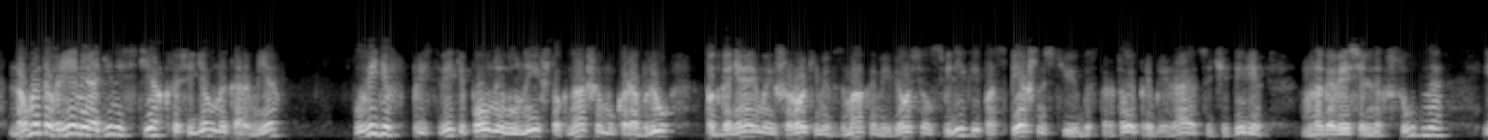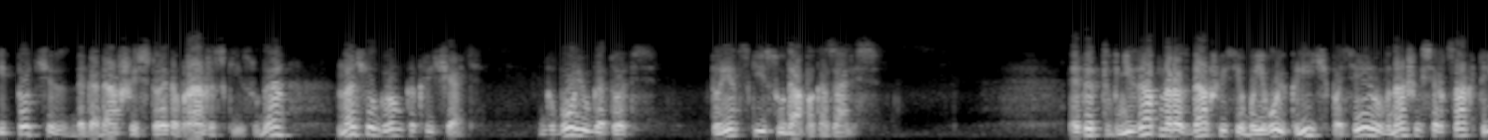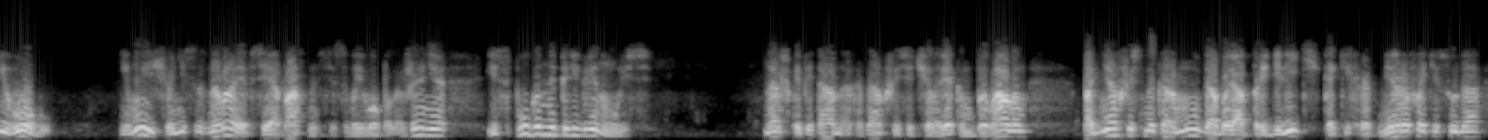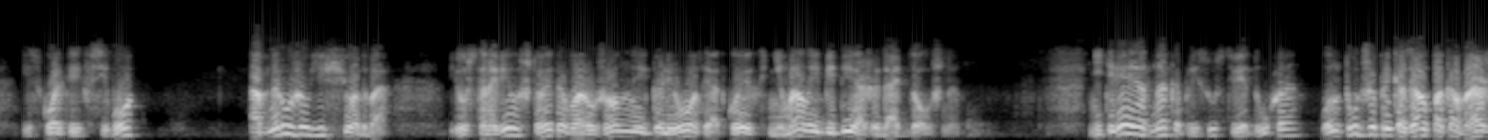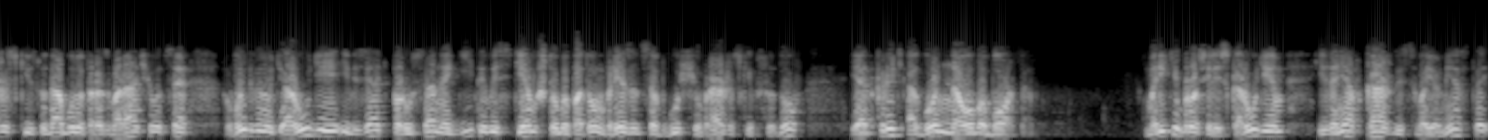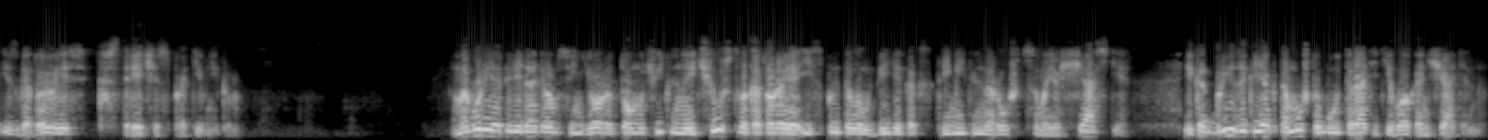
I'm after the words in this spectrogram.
Но в это время один из тех, кто сидел на корме, увидев при свете полной луны, что к нашему кораблю, подгоняемые широкими взмахами весел, с великой поспешностью и быстротой приближаются четыре многовесельных судна, и тотчас, догадавшись, что это вражеские суда, начал громко кричать «К бою готовься! Турецкие суда показались!» Этот внезапно раздавшийся боевой клич посеял в наших сердцах тревогу, и мы, еще не сознавая всей опасности своего положения, испуганно переглянулись. Наш капитан, оказавшийся человеком бывалым, поднявшись на корму, дабы определить, каких размеров эти суда и сколько их всего, обнаружил еще два и установил, что это вооруженные галеоты, от коих немалой беды ожидать должно. Не теряя, однако, присутствия духа, он тут же приказал, пока вражеские суда будут разворачиваться, выдвинуть орудие и взять паруса Нагитовы с тем, чтобы потом врезаться в гущу вражеских судов и открыть огонь на оба борта. Моряки бросились к орудиям и, заняв каждый свое место, изготовились к встрече с противником. Могу ли я передать вам, сеньоры, то мучительное чувство, которое я испытывал, видя, как стремительно рушится мое счастье, и как близок я к тому, чтобы утратить его окончательно?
